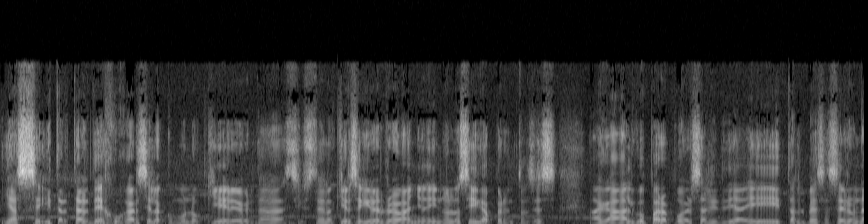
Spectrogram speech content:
y, y tratar de jugársela como uno quiere, ¿verdad? Si usted no quiere seguir el rebaño, y no lo siga, pero entonces haga algo para poder salir de ahí y tal vez hacer un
